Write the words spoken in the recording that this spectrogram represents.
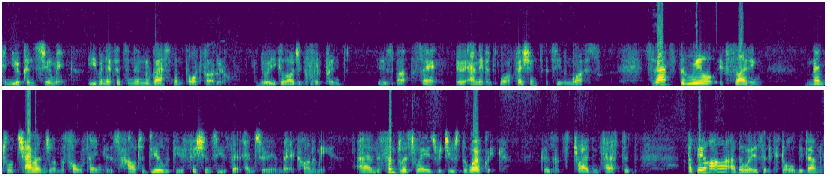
and you're consuming, even if it's an investment portfolio, your ecological footprint is about the same. And if it's more efficient, it's even worse. So that's the real exciting mental challenge on this whole thing is how to deal with the efficiencies that enter in the economy. And the simplest way is reduce the work week because it's tried and tested. But there are other ways that it can all be done.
